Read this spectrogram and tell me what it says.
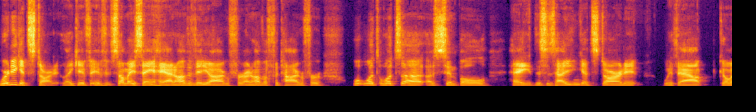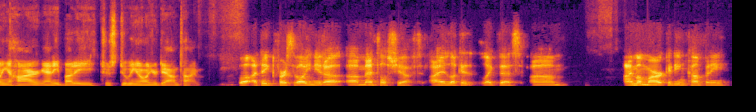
where do you get started? Like, if if somebody's saying, "Hey, I don't have a videographer, I don't have a photographer," what, what's what's a, a simple, "Hey, this is how you can get started without going and hiring anybody, just doing it on your downtime? Well, I think first of all, you need a, a mental shift. I look at like this. Um, I'm a marketing company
